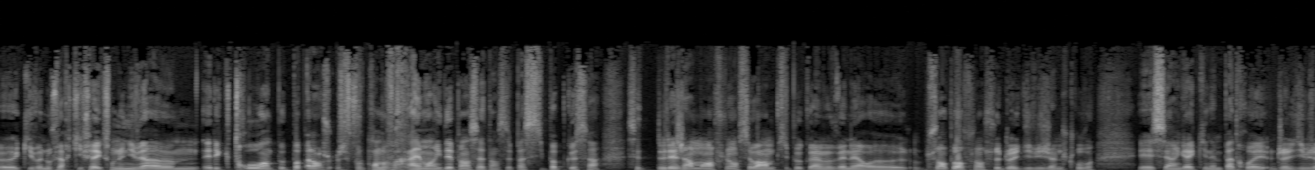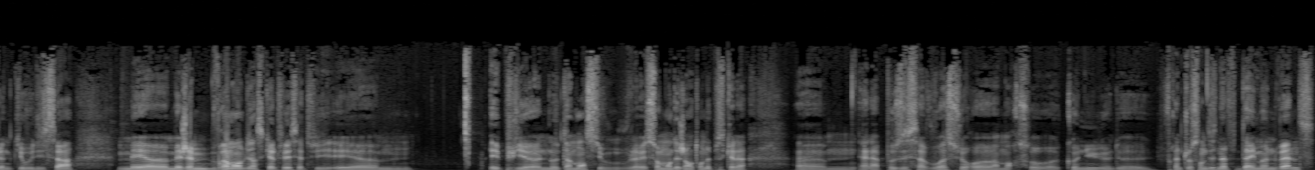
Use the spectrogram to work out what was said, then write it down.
euh, qui va nous faire kiffer avec son univers euh, électro un peu pop. Alors, il faut le prendre vraiment avec des pincettes. Hein. C'est pas si pop que ça. C'est légèrement influencé, voire un petit peu quand même vénère. Euh, c'est un peu influencé Joy Division, je trouve. Et c'est un gars qui n'aime pas trop Joy Division qui vous dit ça, mais euh, mais j'aime vraiment bien ce qu'elle fait cette fille. Et euh, et puis euh, notamment, si vous, l'avez sûrement déjà entendu, parce qu'elle a elle a posé sa voix sur un morceau connu de French 79, Diamond Vance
